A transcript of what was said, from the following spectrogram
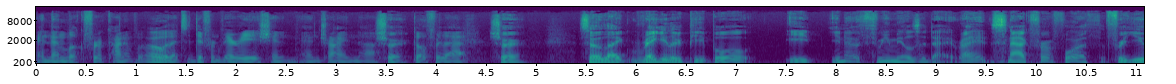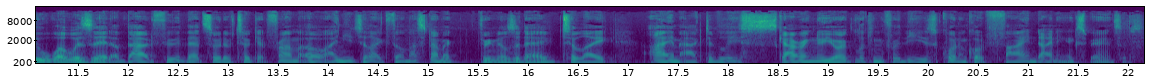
and then look for kind of oh that's a different variation, and try and uh, Sure. go for that. Sure. So like regular people eat, you know, three meals a day, right? Snack for a fourth. For you, what was it about food that sort of took it from, oh, I need to like fill my stomach three meals a day to like I am actively scouring New York looking for these quote unquote fine dining experiences.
